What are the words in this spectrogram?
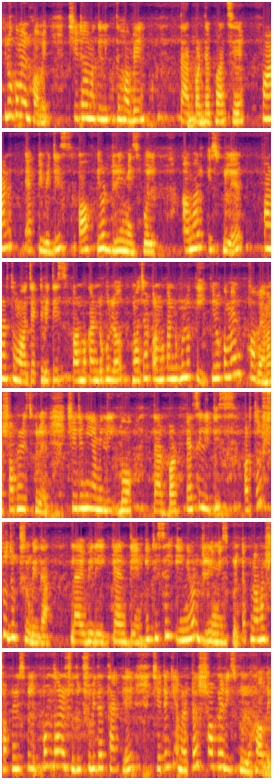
কীরকমের হবে, সেটা আমাকে লিখতে হবে। তারপর দেখো আছে fun activities of your dream school আমার স্কুলের ফান অর্থ মজা অ্যাক্টিভিটিস কর্মকাণ্ডগুলো, মজার কর্মকাণ্ডগুলো কি? কীরকমের? হবে আমার স্বপ্নের স্কুলের সেটা নিয়ে আমি লিখব। তারপর ফ্যাসিলিটিস অর্থ সুযোগ সুবিধা library, canteen etc in your dream school এখন আমার স্বপ্নের স্কুলে কোন ধরনের সুযোগ সুবিধা থাকলে সেটা কি আমার একটা স্বপ্নের স্কুল হবে?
